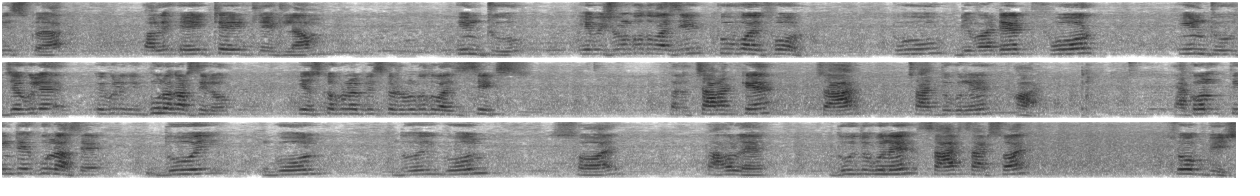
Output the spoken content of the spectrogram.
B square তাহলে এইট এইট লিখলাম ইন্টু এ বি সমান কত পাইছি? Two by four two divided four into যেগুলো, এগুলো গুণাকার ছিল? A square plus B square সমান কত পাইছি? সিক্স তাহলে চার আটকে চার চার দুগুণে আট। এখন তিনটে গুণ আছে। দুই গুণ দুই গুণ ছয়, তাহলে দুই দুগুণে চার চার ছয়, চব্বিশ।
